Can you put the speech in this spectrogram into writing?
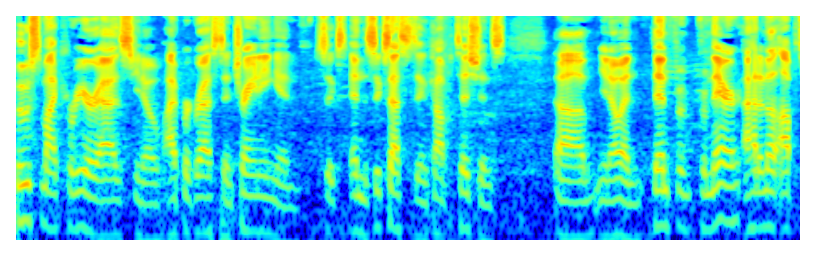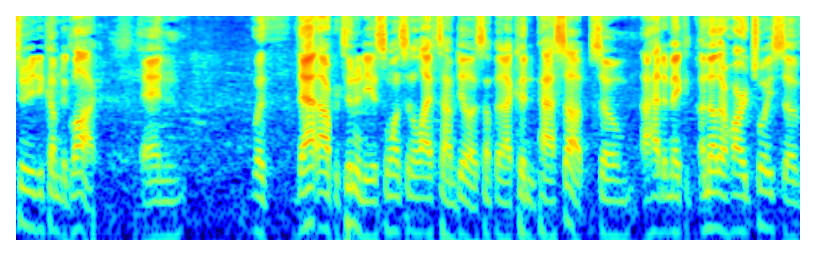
boost my career as you know I progressed in training and and the successes in competitions. Um, you know, and then from from there, I had another opportunity to come to Glock, and with that opportunity, it's a once in a lifetime deal. It's something I couldn't pass up. So I had to make another hard choice of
